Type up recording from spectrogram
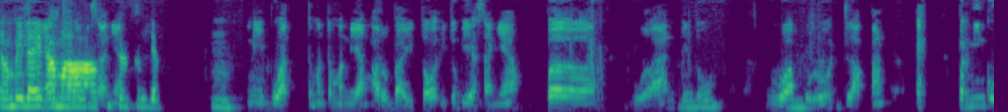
Yang bedain Ya, sama misalnya visa kerja. Hmm. nih buat teman-teman yang aruba itu itu biasanya per bulan Hmm. itu 28 eh per minggu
